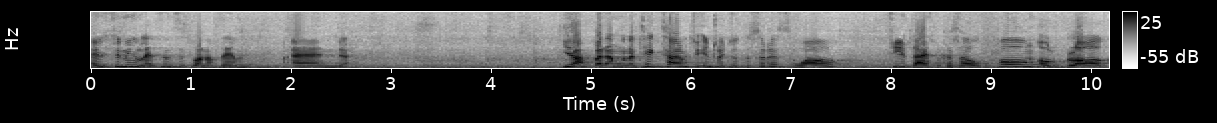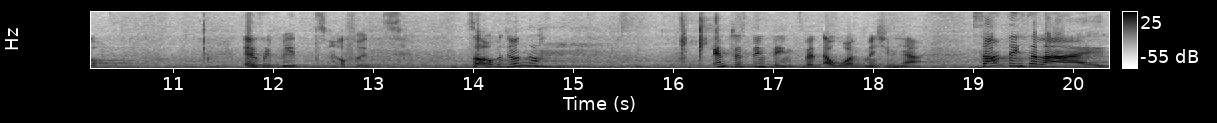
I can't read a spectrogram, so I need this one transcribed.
And swimming lessons is one of them. And yeah, but I'm gonna take time to introduce the series well to you guys because I'll film, I'll vlog every bit of it. So I'll be doing interesting things, but I won't mention here. Some things are like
